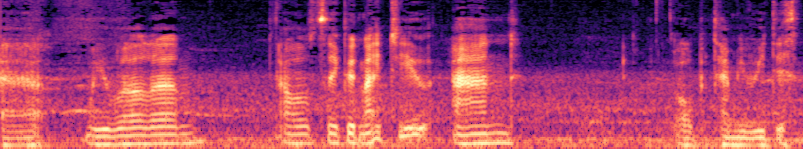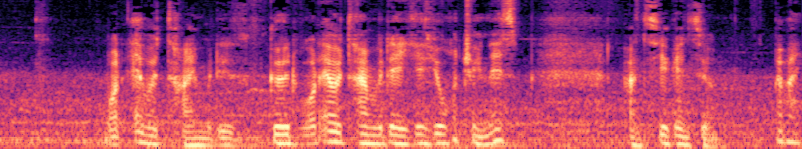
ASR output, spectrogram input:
Uh, we will. Um, I'll say good night to you and or by the time you read this, whatever time it is, good, whatever time of day it is you're watching this, and see you again soon. Bye bye.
